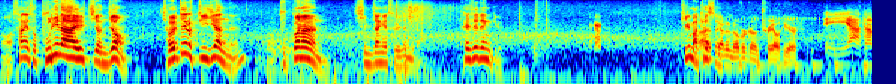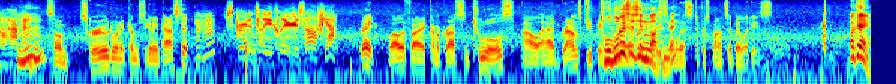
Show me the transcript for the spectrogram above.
어, 산에서 불이 날지언정 절대로 뛰지 않는 굳건한 심장의 소유자입니다. 폐쇄된 길. 길 I've 막혔어요. got an overgrown trail here, Yeah, that'll happen. 음. so I'm screwed when it comes to getting past it. Mm-hmm. Screwed until you clear it yourself, yeah. Great. Well, if I come across some tools, I'll add groundskeeping to my ever-increasing list of responsibilities. 오케이.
